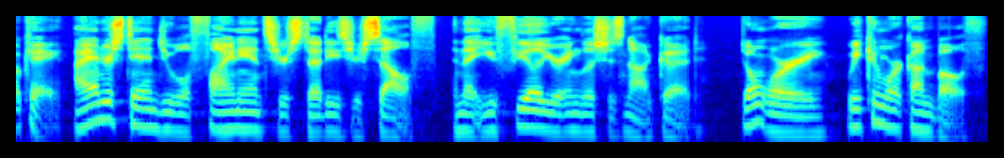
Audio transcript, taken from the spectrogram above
Okay, I understand you will finance your studies yourself and that you feel your English is not good. Don't worry, we can work on both.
